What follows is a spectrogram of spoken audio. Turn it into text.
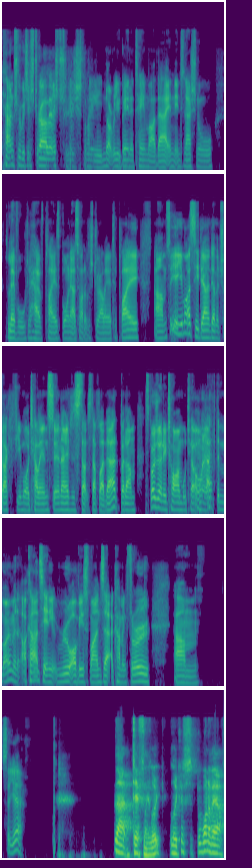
country, which Australia has traditionally not really been a team like that in international level to have players born outside of Australia to play. Um, so yeah, you might see down down the track a few more Italian surnames and stuff stuff like that. But um, I suppose only time will tell. And at the moment, I can't see any real obvious ones that are coming through. Um, so yeah, That definitely, Luke. Lucas, but one of our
